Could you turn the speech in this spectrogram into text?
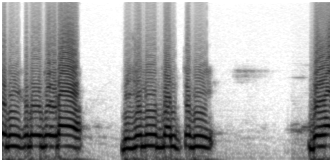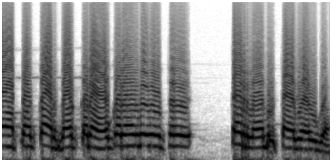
ਤਰੀਕ ਨੂੰ ਜਿਹੜਾ ਬਿਜਲੀ ਮੰਤਰੀ ਦੇ ਆਪਾਂ ਘਰ ਦਾ ਘਰਾਓ ਕਰਾਂਗੇ ਉੱਥੇ ਧਰਨਾ ਦਿੱਤਾ ਜਾਊਗਾ।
